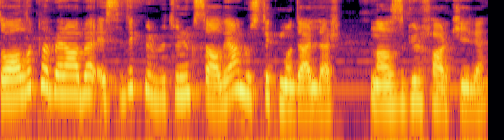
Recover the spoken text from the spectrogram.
Doğallıkla beraber estetik bir bütünlük sağlayan rustik modeller. Nazlı Gül farkı ile.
